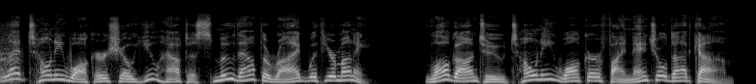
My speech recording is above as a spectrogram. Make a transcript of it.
Let Tony Walker show you how to smooth out the ride with your money. Log on to TonyWalkerFinancial.com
